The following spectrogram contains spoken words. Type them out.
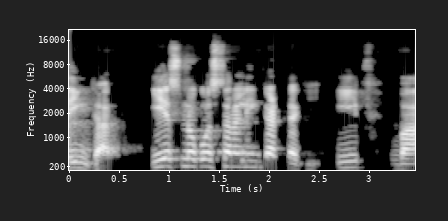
লিঙ্কার ইয়েস নো কোশ্চেনের লিঙ্কারটা কি? ইফ বা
